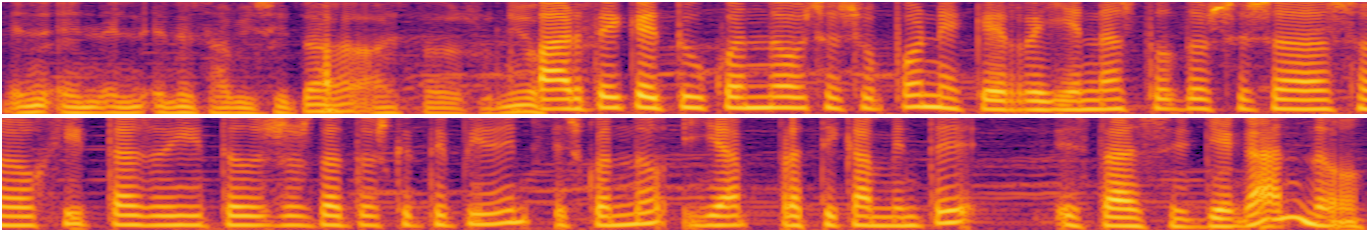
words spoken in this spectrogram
en, en, en esa visita a Estados Unidos. Aparte que tú cuando se supone que rellenas todas esas hojitas y todos esos datos que te piden, es cuando ya prácticamente estás llegando.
